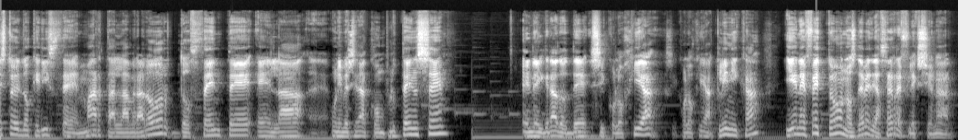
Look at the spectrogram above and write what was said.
Esto es lo que dice Marta Labrador, docente en la eh, Universidad Complutense, en el grado de psicología, psicología clínica, y en efecto nos debe de hacer reflexionar.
